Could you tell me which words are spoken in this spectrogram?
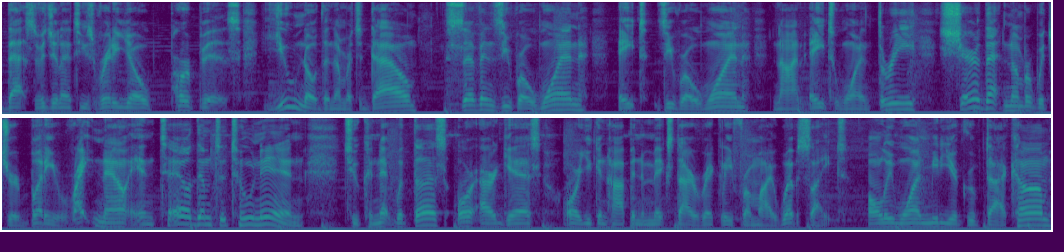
That's Vigilantes Radio purpose. You know the number to dial 701 801 9813. Share that number with your buddy right now and tell them to tune in to connect with us or our guests, or you can hop in the mix directly from my website onlyonemediagroup.com.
